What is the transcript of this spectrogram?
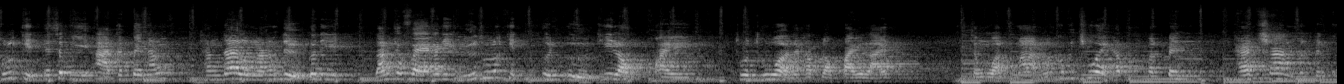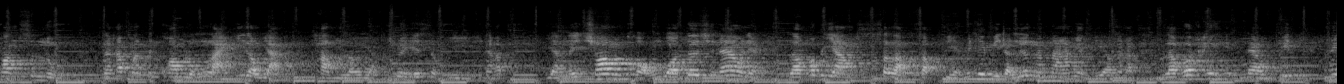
ธุรกิจ SME อาจจะเป็นทั้งทางด้านโรงงานน้ำดื่มก็ดีร้านกาแฟก็ดีหรือธุรกิจอื่น ๆ ที่เราไปทั่ว ๆ นะครับ เราไปหลาย จังหวัดมากแล้วก็ไปช่วยครับ มันเป็น passion มันเป็นความสนุกนะครับ มันเป็นความหลงใหลที่เราอยากทำเราอยากช่วย SME นะครับ อย่างในช่องของ Water Channel เนี่ย เราก็พยายามสลับสับเปลี่ยนไม่ใช่มีแต่เรื่องน้ำๆอย่างเดียวนะครับ เราก็ให้เห็นแนวคิด ให้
